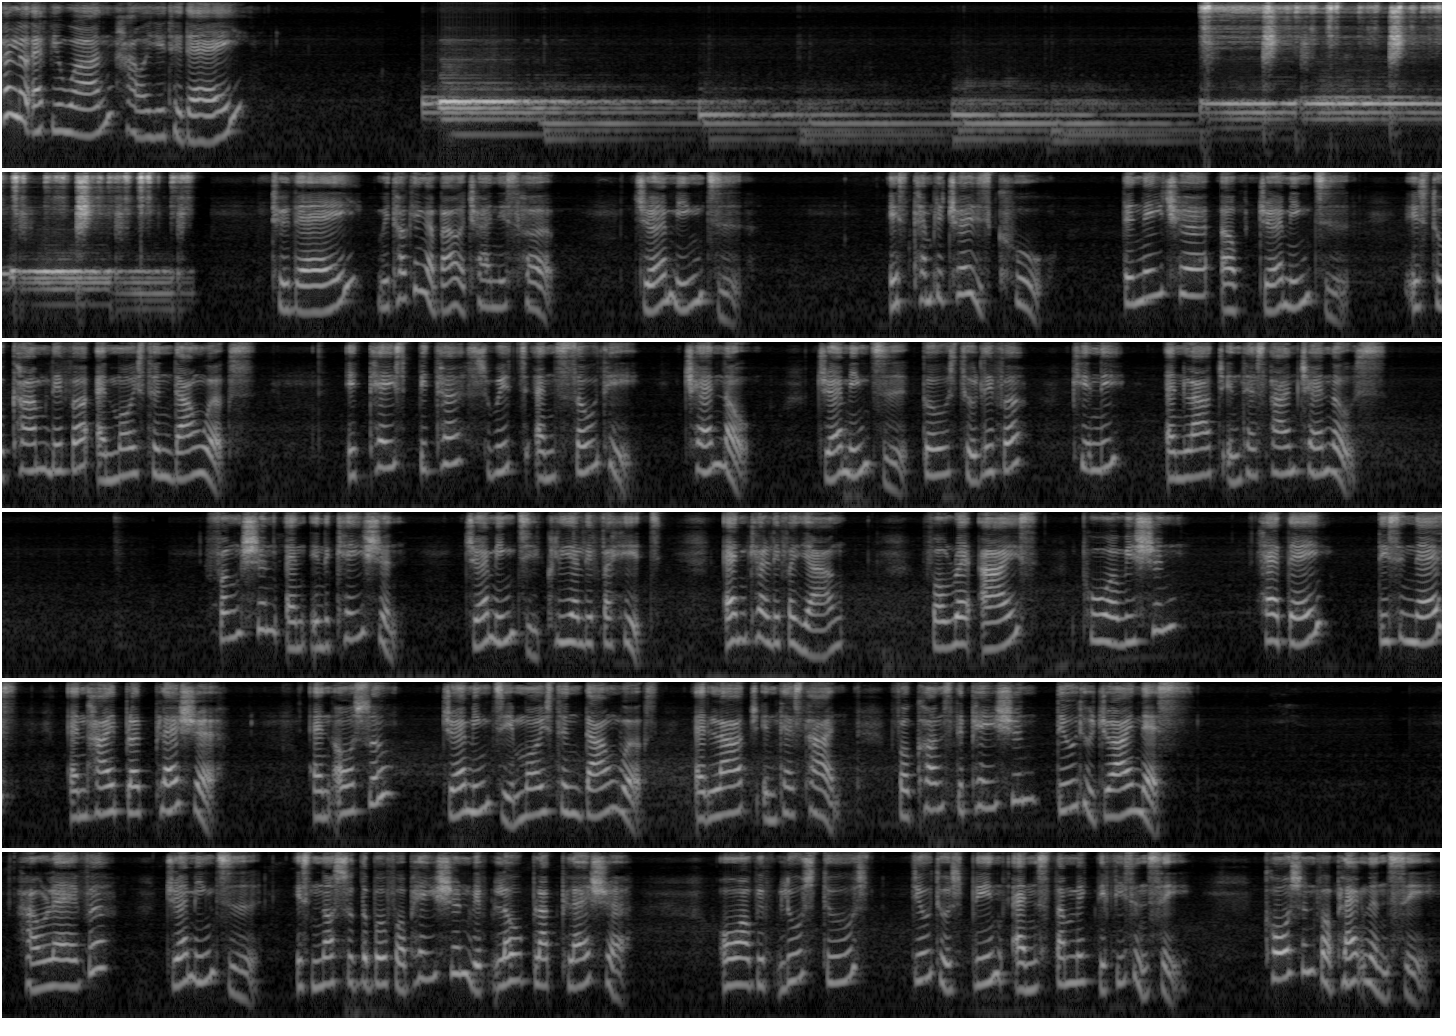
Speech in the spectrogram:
Hello everyone, how are you today? Today, we're talking about a Chinese herb, Jue Ming Zi. Its temperature is cool. The nature of Jue Ming Zi is to calm liver and moisten downwards. It tastes bitter, sweet, and salty. Channel. Juan goes to liver, kidney, and large intestine channels. Function and indication. Juan clear liver heat, anchor liver yang, for red eyes, poor vision, headache, dizziness, and high blood pressure, and also Jue Ming Zi moisten downwards at large intestine for constipation due to dryness. However, Jue Ming Zi is not suitable for patients with low blood pressure or with loose stools due to spleen and stomach deficiency. Caution for pregnancy.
